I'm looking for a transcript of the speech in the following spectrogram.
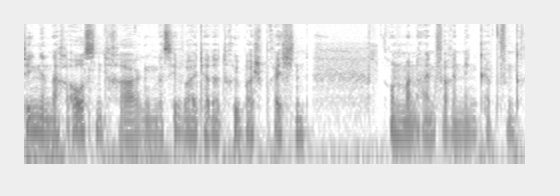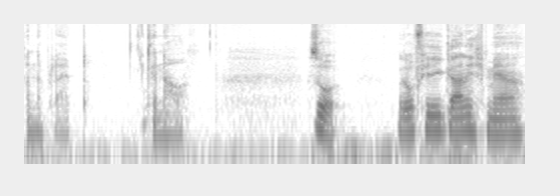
Dinge nach außen tragen, dass sie weiter darüber sprechen und man einfach in den Köpfen drinne bleibt. Genau. So, so viel gar nicht mehr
